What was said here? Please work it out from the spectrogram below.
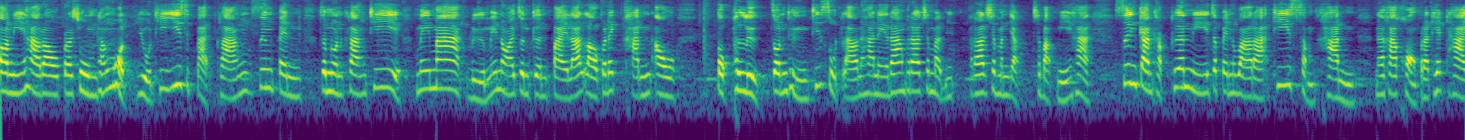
ตอนนี้ค่ะเราประชุมทั้งหมดอยู่ที่ 28 ครั้ง ซึ่งเป็นจำนวนครั้งที่ไม่มากหรือไม่น้อยจนเกินไปแล้วเราก็ได้คั้นเอา ตกผลึกจนถึงที่สุดแล้วนะคะในร่างพระราชบัญญัติพระราชบัญญัติฉบับนี้ค่ะ ซึ่งการขับเคลื่อนนี้จะเป็นวาระที่สำคัญนะคะของประเทศไทย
